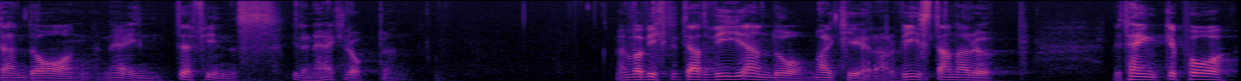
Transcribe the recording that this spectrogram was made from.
den dagen när jag inte finns i den här kroppen. Men vad viktigt är att vi ändå markerar, vi stannar upp. Vi tänker på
